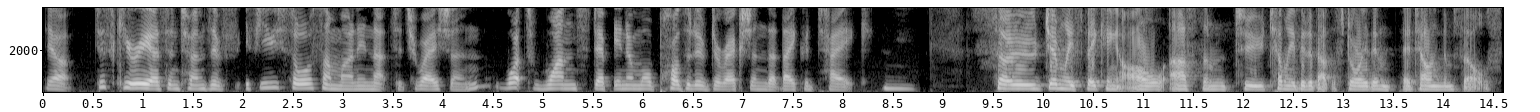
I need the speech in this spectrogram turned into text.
yeah. Just curious in terms of if you saw someone in that situation, what's one step in a more positive direction that they could take? Mm. So, generally speaking, I'll ask them to tell me a bit about the story they're telling themselves.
